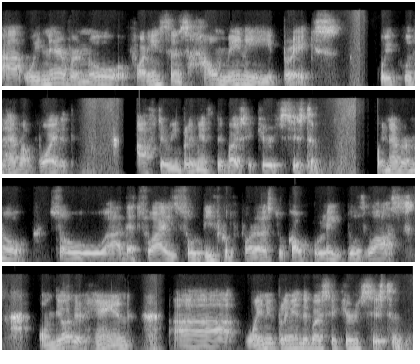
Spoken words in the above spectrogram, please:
uh, we never know, for instance, how many breaks we could have avoided after we implemented the biosecurity system. We never know. So uh, that's why it's so difficult for us to calculate those losses. On the other hand, uh, when we implement the biosecurity system,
